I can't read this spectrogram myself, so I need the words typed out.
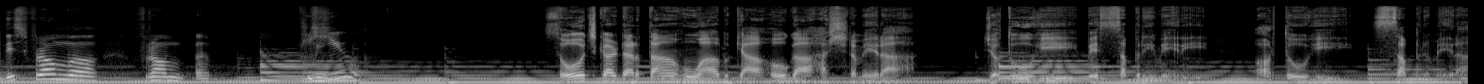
this from uh, from uh, You. सोच कर डरता हूँ अब क्या होगा हश्र मेरा जो तू ही बेसब्री मेरी और तू ही सब्र मेरा।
